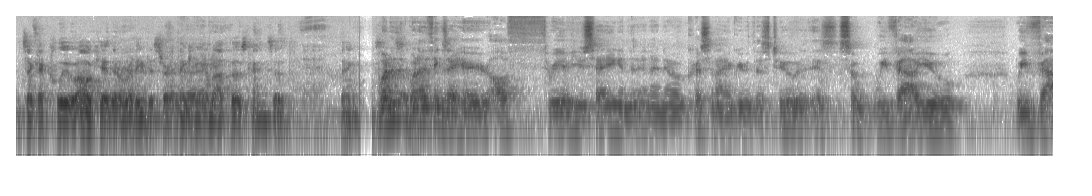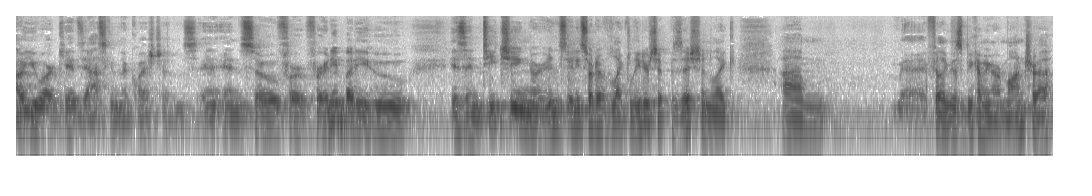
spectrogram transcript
it's like a clue. Oh, okay, they're ready to start thinking about those kinds of things. One of, the, one of the things I hear all three of you saying, and, and I know Chris and I agree with this too, is so we value we value our kids asking the questions, and, and so for, for anybody who is in teaching or in any sort of like leadership position, like um, I feel like this is becoming our mantra.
